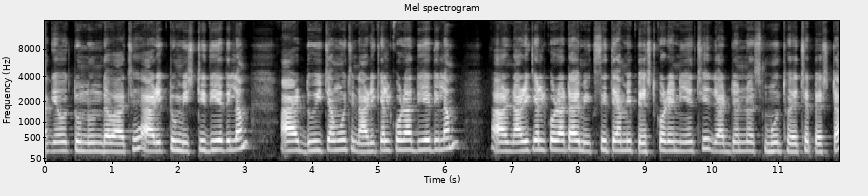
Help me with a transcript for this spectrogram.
আগেও একটু নুন দেওয়া আছে। আর একটু মিষ্টি দিয়ে দিলাম। আর দুই চামচ নারিকেল কোড়া দিয়ে দিলাম। আর নারিকেল কোড়াটায় মিক্সিতে আমি পেস্ট করে নিয়েছি, যার জন্য স্মুথ হয়েছে পেস্টটা।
